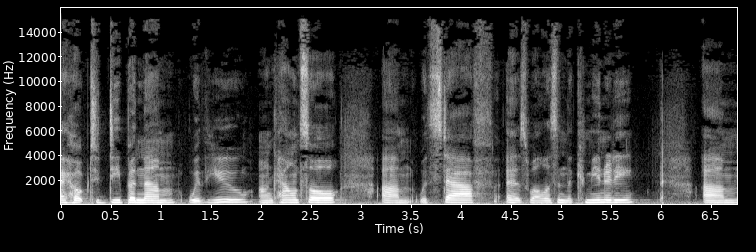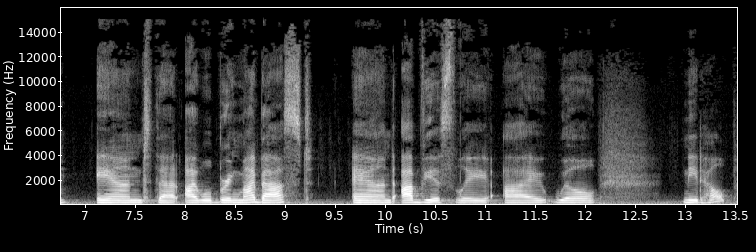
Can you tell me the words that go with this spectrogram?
I hope to deepen them with you on council, um, with staff, as well as in the community. um, and that I will bring my best. And obviously, I will need help.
